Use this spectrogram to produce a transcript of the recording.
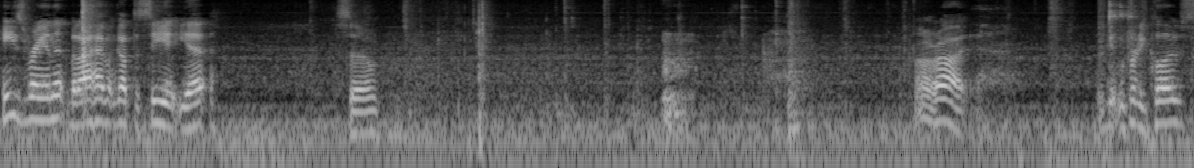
He's ran it, but I haven't got to see it yet. So. All right, we're getting pretty close.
